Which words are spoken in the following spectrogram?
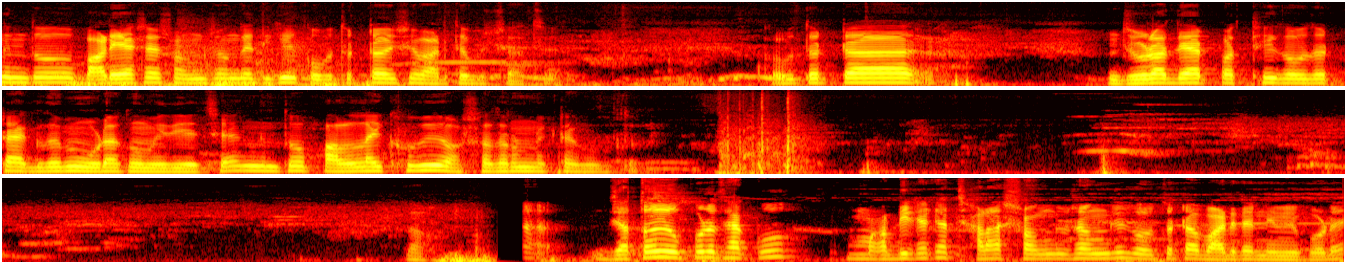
কিন্তু বাড়ি আসার সঙ্গে সঙ্গে দেখি কবুতরটাও এসে বাড়িতে বসে আছে। কবুতরটা জোড়া দেওয়ার পর থেকে কবুতরটা একদমই উড়া কমিয়ে দিয়েছে, কিন্তু পাল্লাই খুবই অসাধারণ একটা কবুতর। যতই উপরে থাকুক মাদিটাকে ছাড়ার সঙ্গে সঙ্গে কবুতরটা বাড়িতে নেমে পড়ে।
